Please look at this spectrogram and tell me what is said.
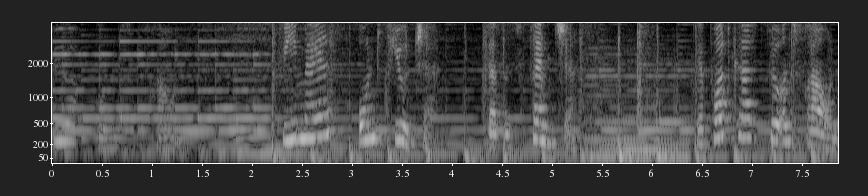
für uns. Female und Future. Das ist Femture. Der Podcast für uns Frauen,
